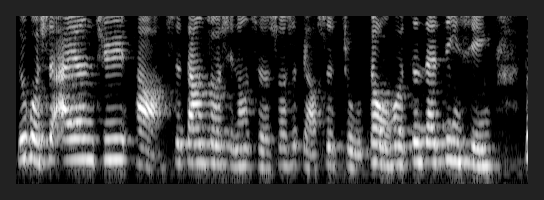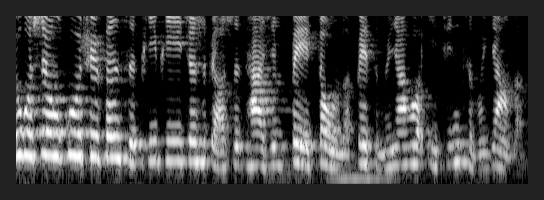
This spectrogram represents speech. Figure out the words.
如果是 I N G 啊，是当做形容词的时候，是表示主动或正在进行。如果是用过去分词 P P，就是表示它已经被动了，被怎么样或已经怎么样了。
